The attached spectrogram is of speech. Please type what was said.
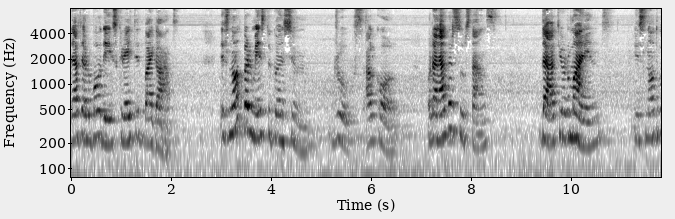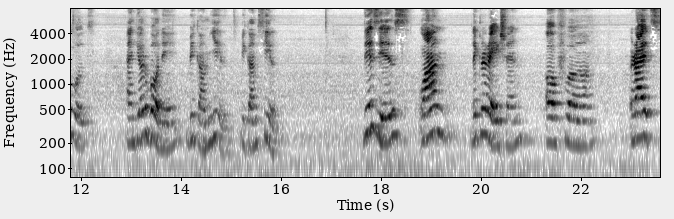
that your body is created by God it's not permitted to consume drugs, alcohol or another substance that your mind is not good and your body become ill, becomes ill. This is one declaration of uh, rights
